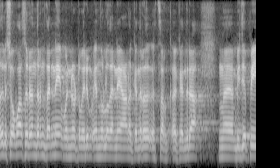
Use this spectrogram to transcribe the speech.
അതിൽ ശോഭാ സുരേന്ദ്രൻ തന്നെ മുന്നോട്ട് വരും എന്നുള്ളത് തന്നെയാണ് കേന്ദ്ര കേന്ദ്ര ബി ജെ പി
